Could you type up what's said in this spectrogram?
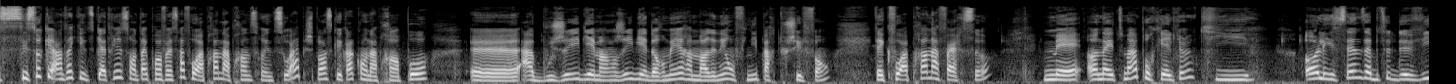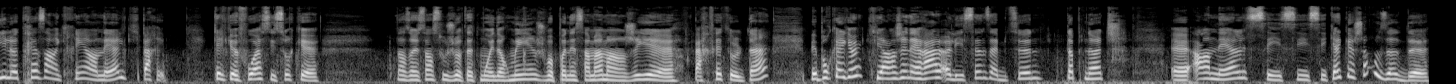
c'est sûr qu'en tant qu'éducatrice ou en tant que professeur, il faut apprendre à prendre soin de soi. Puis je pense que quand on n'apprend pas euh, à bouger, bien manger, bien dormir, à un moment donné, on finit par toucher le fond. Fait qu'il faut apprendre à faire ça. Mais honnêtement, pour quelqu'un qui a les saines habitudes de vie très ancrées en elle, qui paraît quelquefois, c'est sûr que dans un sens où je vais peut-être moins dormir, je vais pas nécessairement manger euh, parfait tout le temps. Mais pour quelqu'un qui en général a les saines habitudes top notch euh, en elle, c'est, c'est, c'est quelque chose de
